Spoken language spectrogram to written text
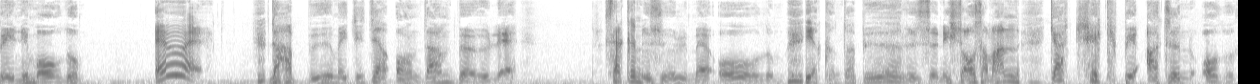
benim oğlum. Evet. Daha büyümedi de ondan böyle. Sakın üzülme oğlum. Yakında büyürsün. İşte o zaman gerçek bir adın olur.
